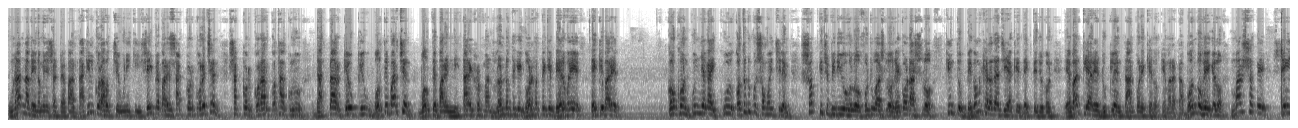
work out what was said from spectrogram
উনার নামে নমিনেশন পেপার দাখিল করা হচ্ছে, উনি কি সেই পেপারে স্বাক্ষর করেছেন? স্বাক্ষর করার কথা কোনো ডাক্তার কেউ কেউ বলতে পারছেন? বলতে পারেননি। তারেক রহমান লন্ডন থেকে গড় থেকে বের হয়ে একেবারে কখন, কোন জায়গায় কতটুকু সময় ছিলেন, সবকিছু ভিডিও হলো ফটো আসলো রেকর্ড আসলো। কিন্তু বেগম খালেদা জিয়াকে দেখতে যখন এবার কেয়ারে ঢুকলেন, তারপরে কেন ক্যামেরাটা বন্ধ হয়ে গেল, মার সাথে সেই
